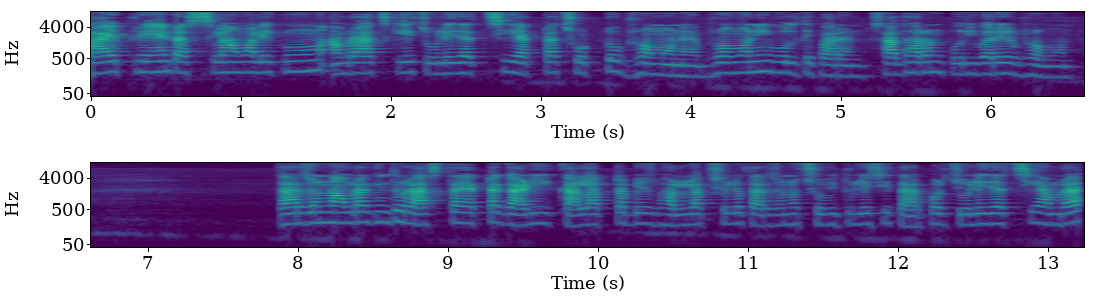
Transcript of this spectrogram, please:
হাই ফ্রেন্ড আসসালামু আলাইকুম। আমরা আজকে চলে যাচ্ছি একটা ছোট্ট ভ্রমণে। ভ্রমণই বলতে পারেন, সাধারণ পরিবারের ভ্রমণ। তার জন্য আমরা কিন্তু রাস্তায় একটা গাড়ির কালারটা বেশ ভালো লাগছিল, তার জন্য ছবি তুলেছি। তারপর চলে যাচ্ছি আমরা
